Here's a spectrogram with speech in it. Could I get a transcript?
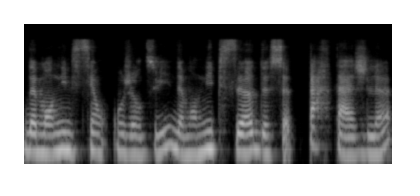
de mon émission aujourd'hui, de mon épisode, de ce partage-là.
